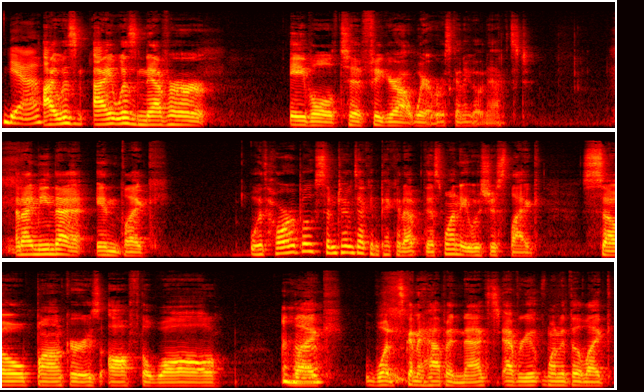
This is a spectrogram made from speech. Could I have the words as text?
Yeah. I was I was never able to figure out where it was going to go next. And I mean that in like with horror books sometimes I can pick it up. This one it was just like so bonkers off the wall uh-huh. like what's going to happen next. Every one of the like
